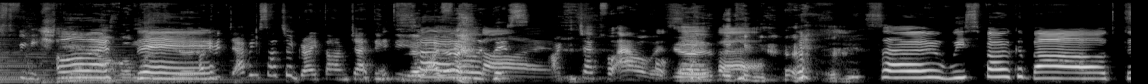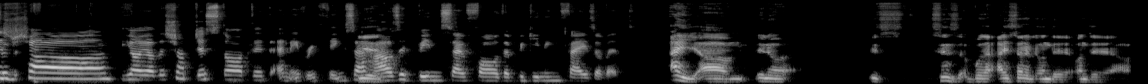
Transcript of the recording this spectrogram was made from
Almost finished. Almost yeah. there. I've been having such a great time chatting it's to you. So I, nice. I can chat for hours. Yeah. so we spoke about the so shop. Yeah, yeah, the shop just started and everything. So yeah. how's it been so far, the beginning phase of it? I um, you know, it's since but I started on the on the uh,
